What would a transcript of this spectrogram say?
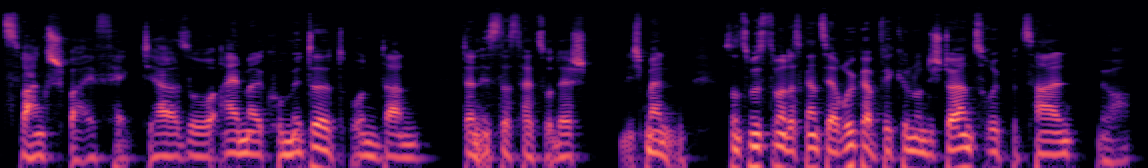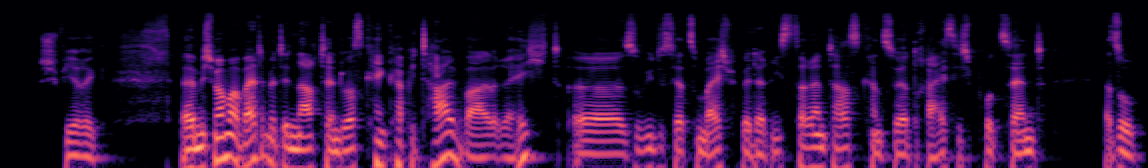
Zwangsspareffekt. Ja, so einmal committed und dann, dann ist das halt so der, ich meine, sonst müsste man das Ganze ja rückabwickeln und die Steuern zurückbezahlen. Ja, schwierig. Ähm, ich mache mal weiter mit den Nachteilen. Du hast kein Kapitalwahlrecht. Äh, so wie du es ja zum Beispiel bei der Riester-Rente hast, kannst du ja 30 Prozent also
